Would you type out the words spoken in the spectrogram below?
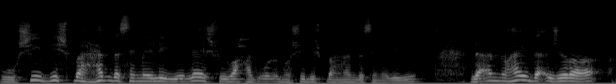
وشي بيشبه هندسة مالية. ليش في واحد يقول إنه شي بيشبه هندسة مالية؟ لأنه هيدا إجراء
